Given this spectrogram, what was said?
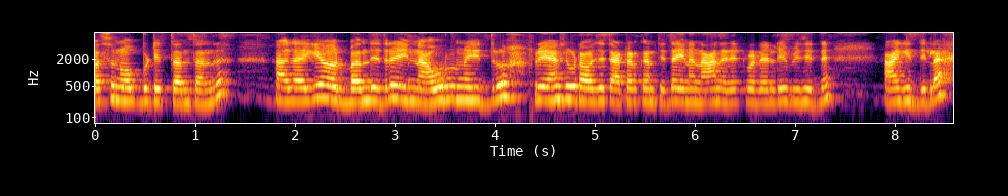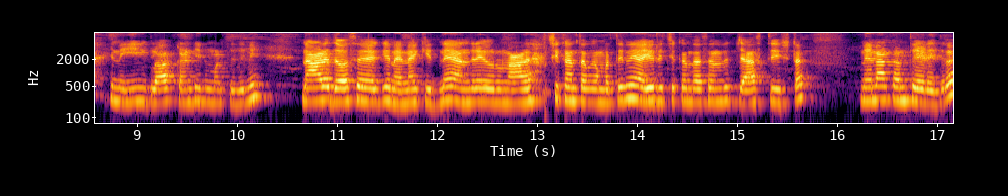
ಬಸ್ಸನ್ನು ಹೋಗ್ಬಿಟ್ಟಿತ್ತು ಅಂತಂದ್ರೆ ಹಾಗಾಗಿ ಅವ್ರು ಬಂದಿದ್ರು. ಇನ್ನು ಅವ್ರೂ ಇದ್ದರು ಪ್ರಿಯಾಂಶು ಕೂಡ ಅವ್ರ ಜೊತೆ ಆಟ ಆಡ್ಕೊಂತಿದ್ದ ಇನ್ನು ನಾನು ಎಡಿಟ್ ಮಾಡಲ್ಲಿ ಬಿದ್ದಿದ್ದೆ ಆಗಿದ್ದಿಲ್ಲ. ಇನ್ನು ಈಗ ಲಾಕ್ ಕಂಟಿನ್ಯೂ ಮಾಡ್ತಿದ್ದೀನಿ. ನಾಳೆ ದೋಸೆಗೆ ನೆನಕಿದ್ದೆ. ಅಂದರೆ ಇವರು ನಾಳೆ ಚಿಕನ್ ತಗೊಂಬರ್ತೀನಿ ಐರಿ ಚಿಕನ್ ದೋಸೆ ಅಂದರೆ ಜಾಸ್ತಿ ಇಷ್ಟ. ನೆನಕಂತ ಹೇಳಿದ್ರು.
